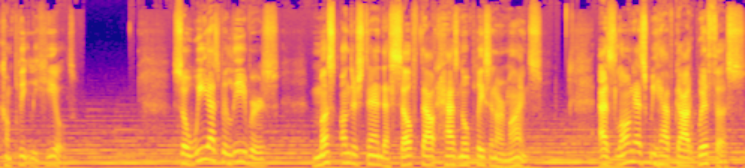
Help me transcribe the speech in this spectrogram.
completely healed. So we as believers must understand that self doubt has no place in our minds. As long as we have God with us,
